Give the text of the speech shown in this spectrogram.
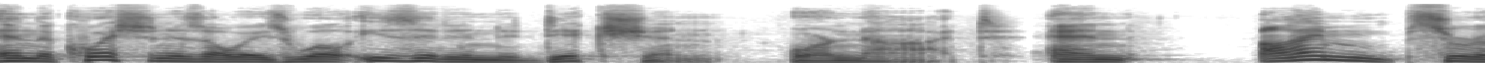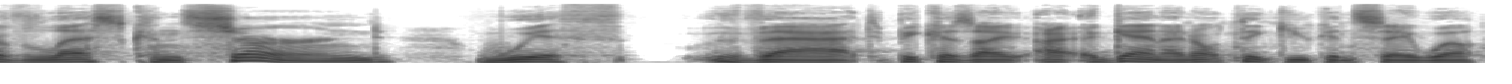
And the question is always, well, is it an addiction or not? And I'm sort of less concerned with that because I, I again I don't think you can say well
